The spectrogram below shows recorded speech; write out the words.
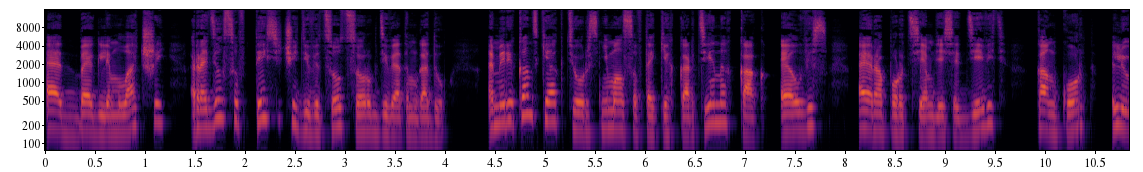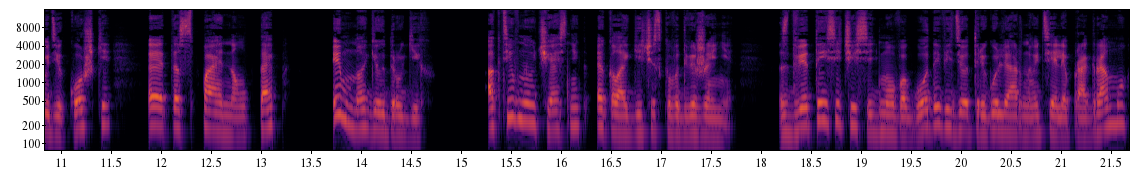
Эд Бегли-младший родился в 1949 году. Американский актер снимался в таких картинах, как «Элвис», «Аэропорт 79», «Конкорд», «Люди-кошки», «Это Spinal Tap», и многих других. Активный участник экологического движения. С 2007 года ведет регулярную телепрограмму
